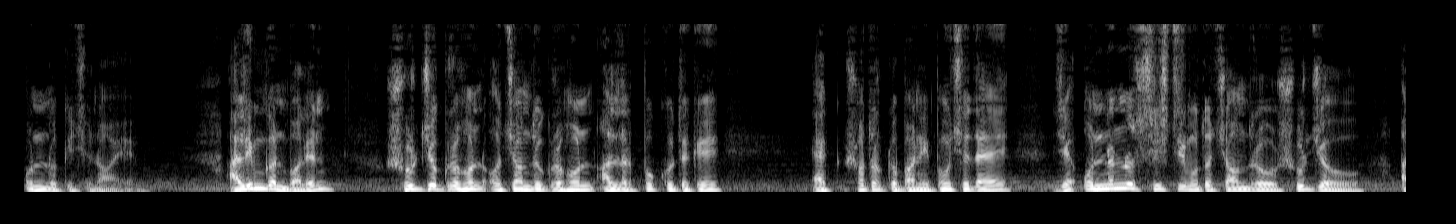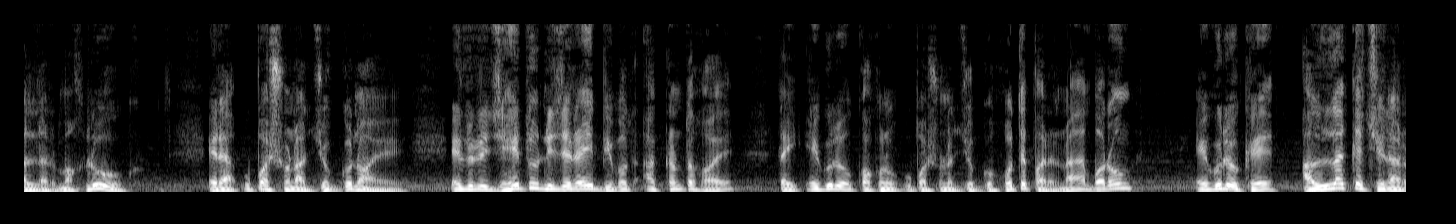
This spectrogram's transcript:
অন্য কিছু নয়। আলিমগণ বলেন, সূর্যগ্রহণ ও চন্দ্রগ্রহণ আল্লাহর পক্ষ থেকে এক সতর্কবাণী পৌঁছে দেয় যে অন্যান্য সৃষ্টির মতো চন্দ্র সূর্য আল্লাহর মখলুক। এরা উপাসনার যোগ্য নয়। এগুলি যেহেতু নিজেরাই বিপদ আক্রান্ত হয়, তাই এগুলো কখনো উপাসনার যোগ্য হতে পারে না, বরং এগুলোকে আল্লাহকে চেনার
